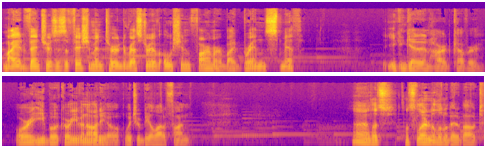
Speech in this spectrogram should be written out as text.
My Adventures as a Fisherman Turned Restorative Ocean Farmer by Bren Smith. You can get it in hardcover, or ebook, or even audio, which would be a lot of fun. Uh, let's let's learn a little bit about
